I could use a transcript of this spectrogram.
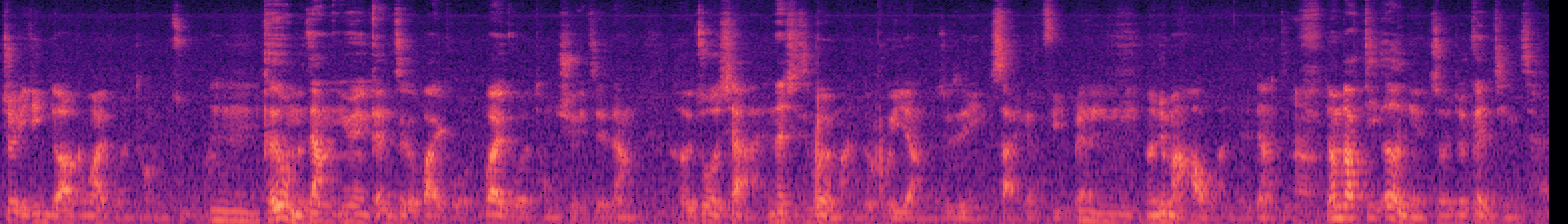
就一定都要跟外国人同一组嘛。嗯可是我们这样，因为跟这个外国外国的同学这样合作下来，那其实会有蛮多不一样的，就是 insight 跟 feedback，、嗯然后就蛮好玩的这样子。嗯那么到第二年之后就更精彩了。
